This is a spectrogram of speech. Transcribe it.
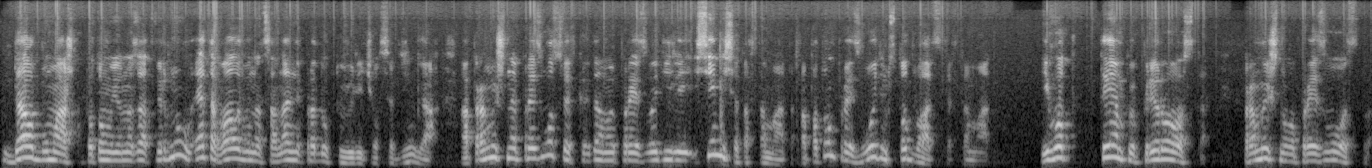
дал бумажку, потом ее назад вернул, это валовый национальный продукт увеличился в деньгах. А промышленное производство, это когда мы производили 70 автоматов, а потом производим 120 автоматов. И вот темпы прироста промышленного производства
